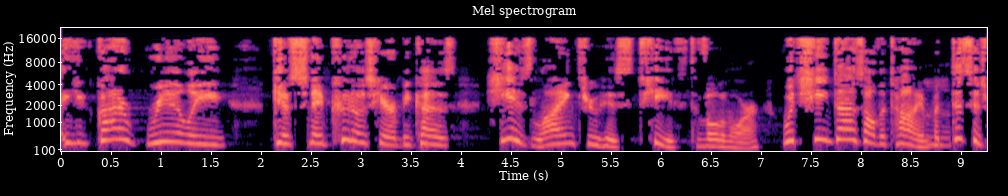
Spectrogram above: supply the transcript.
you gotta really give Snape kudos here because he is lying through his teeth to Voldemort, which he does all the time, but mm-hmm. this is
